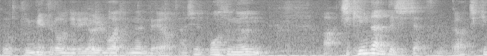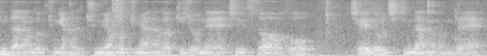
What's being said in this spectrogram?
그 불미스러운 일에 연루가 됐는데요. 사실 보수는 아, 지킨다는 뜻이지 않습니까? 지킨다는 것 중에 한, 중요한 것 중에 하나가 기존의 질서하고 제도를 지킨다는 건데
